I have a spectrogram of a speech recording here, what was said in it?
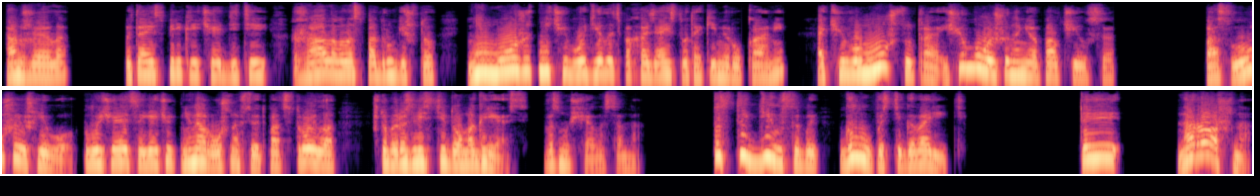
Анжела, пытаясь перекричать детей, жаловалась подруге, что не может ничего делать по хозяйству такими руками, отчего муж с утра еще больше на нее ополчился. — Послушаешь его, получается, я чуть не нарочно все это подстроила, чтобы развести дома грязь, — возмущалась она. — Постыдился бы глупости говорить. — Ты нарочно,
